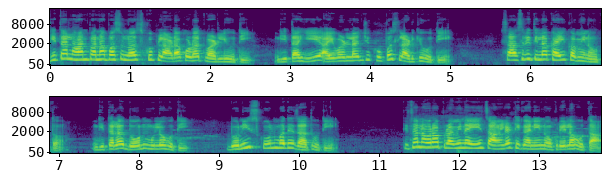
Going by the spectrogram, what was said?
गीता लहानपणापासूनच खूप लाडाकोडात वाढली होती. गीता ही आईवडिलांची खूपच लाडकी होती. सासरी तिला काही कमी नव्हतं. गीताला दोन मुलं होती. दोन्ही स्कूलमध्ये जात होती. तिचा नवरा प्रवीणही चांगल्या ठिकाणी नोकरीला होता.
